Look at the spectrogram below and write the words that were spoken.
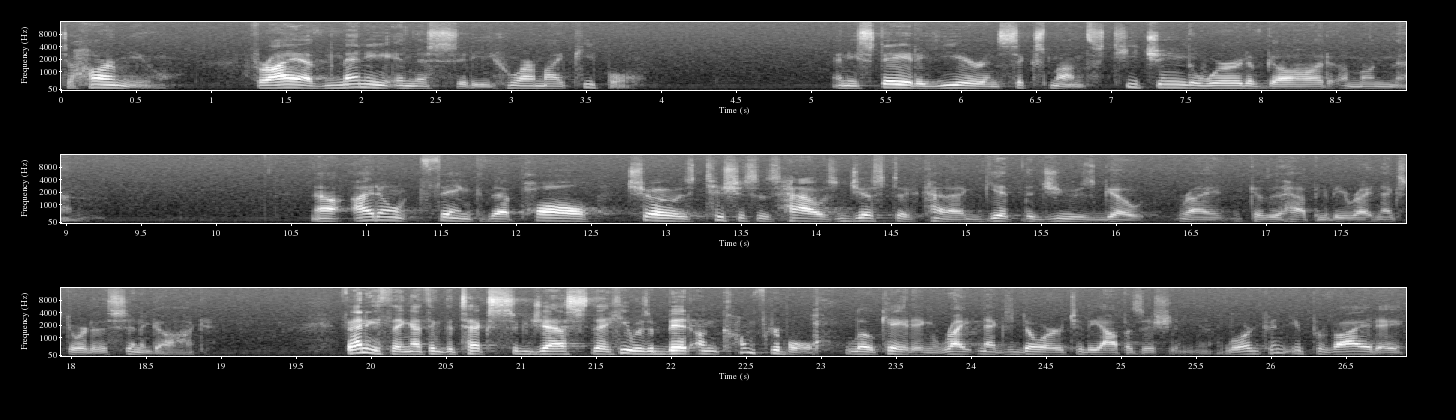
to harm you. For I have many in this city who are my people. And he stayed a year and six months, teaching the word of God among them. Now, I don't think that Paul chose Titius's house just to kind of get the Jews' goat, right? Because it happened to be right next door to the synagogue. If anything, I think the text suggests that he was a bit uncomfortable locating right next door to the opposition. You know, Lord, couldn't you provide a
